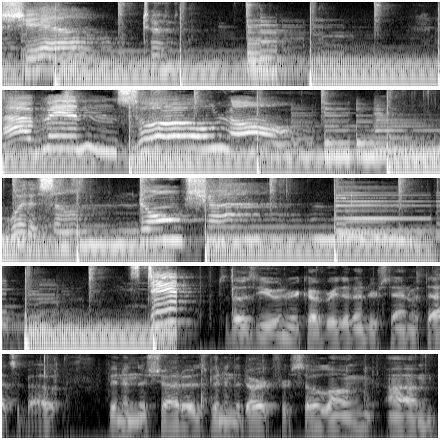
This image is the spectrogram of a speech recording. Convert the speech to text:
shelter. I've been so long where the sun don't shine. Still. To those of you in recovery that understand what that's about, been in the shadows, been in the dark for so long. Um,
